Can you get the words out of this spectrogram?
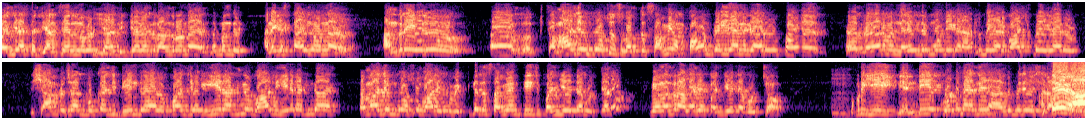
పనిచేస్తారు. జనసేనలో కూడా చాలా విద్యావేత్తలు అందరూ ఉన్నారు ఎంతమంది అనేక స్థాయిలో ఉన్నారు. అందరూ ఏదో సమాజం కోసం కొంత సమయం పవన్ కళ్యాణ్ గారు ప్రధానమంత్రి నరేంద్ర మోడీ గారు అటల్ బిహారీ వాజ్పేయి గారు శ్యామ్ ప్రసాద్ ముఖర్జీ దీన్ దయాళ్ ఉపాధ్యాయ ఈ రకంగా వాళ్ళు ఏ రకంగా సమాజం కోసం వాళ్ళ యొక్క వ్యక్తిగత సమయం తీసి పనిచేయడానికి వచ్చారో మేమందరం అలాగే పనిచేయడానికి వచ్చాం. ఇప్పుడు ఈ ఎన్డీఏ కూటమి అనేది ఆంధ్రప్రదేశ్ అంటే ఆ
